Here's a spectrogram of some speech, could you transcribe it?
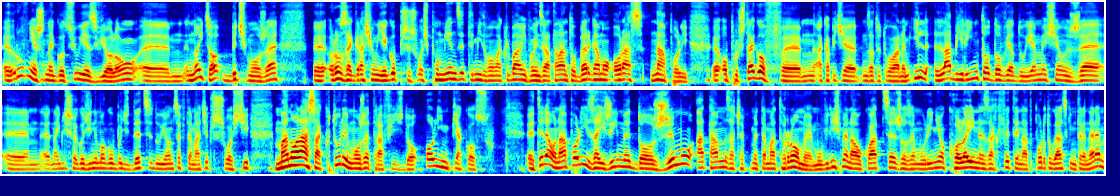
e, również negocjuje z Wiolą. E, no i co? Być może e, rozegra się jego przyszłość pomiędzy tymi dwoma klubami, pomiędzy Atalantą Bergamo oraz Napoli. Oprócz tego w akapicie zatytułowanym Il Labirinto dowiadujemy się, że najbliższe godziny mogą być decydujące w temacie przyszłości Manolasa, który może trafić do Olympiakosu. Tyle o Napoli, zajrzyjmy do Rzymu, a tam zaczepmy temat Romy. Mówiliśmy na okładce Jose Mourinho kolejne zachwyty na nad portugalskim trenerem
